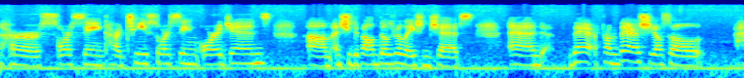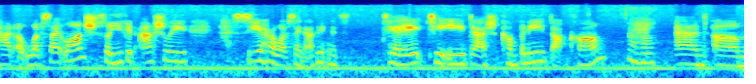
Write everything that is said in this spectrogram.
her sourcing, her tea sourcing origins, um, and she developed those relationships. And there, from there, she also had a website launch, so you can actually see her website now. I think it's te te dash company dot com Uh-huh. and um,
